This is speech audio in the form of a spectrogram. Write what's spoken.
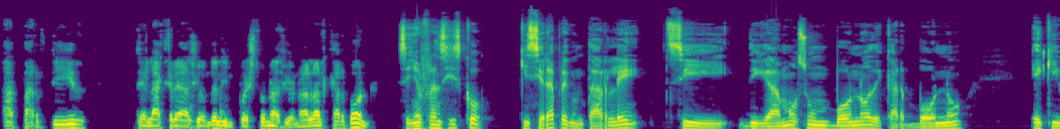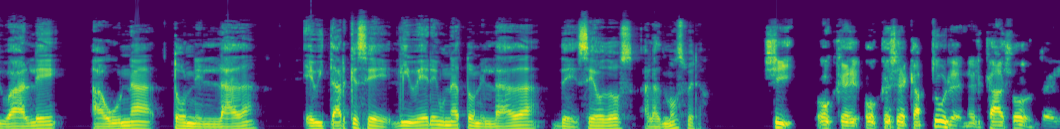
a partir de la creación del impuesto nacional al carbono. Señor Francisco, quisiera preguntarle si, digamos, un bono de carbono equivale a una tonelada, evitar que se libere una tonelada de CO2 a la atmósfera. Sí, o que, o que se capture en el caso del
